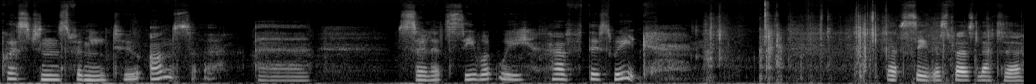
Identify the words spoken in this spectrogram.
questions for me to answer. Uh, so, let's see what we have this week. Let's see this first letter.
